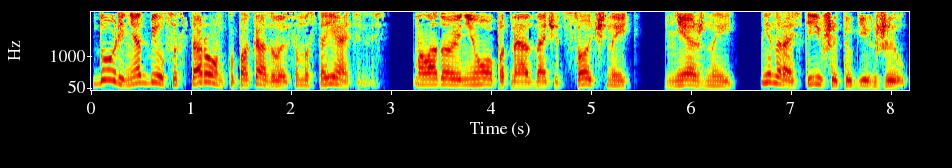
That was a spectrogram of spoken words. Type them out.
Дурень отбился в сторонку, показывая самостоятельность. Молодой и неопытный, а значит сочный, нежный, не нарастивший тугих жил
